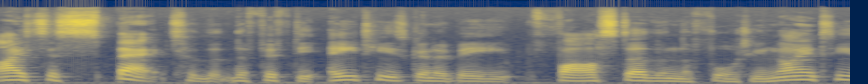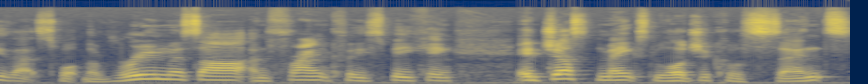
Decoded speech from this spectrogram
I suspect that the 5080 is going to be faster than the 4090. That's what the rumors are. And frankly speaking, it just makes logical sense.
